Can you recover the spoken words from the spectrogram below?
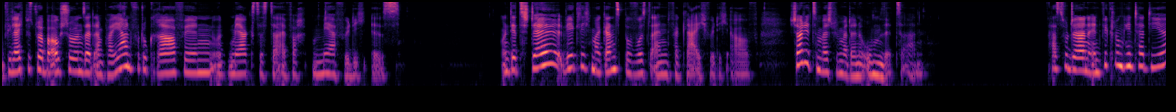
Vielleicht bist du aber auch schon seit ein paar Jahren Fotografin und merkst, dass da einfach mehr für dich ist. Und jetzt stell wirklich mal ganz bewusst einen Vergleich für dich auf. Schau dir zum Beispiel mal deine Umsätze an. Hast du da eine Entwicklung hinter dir?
